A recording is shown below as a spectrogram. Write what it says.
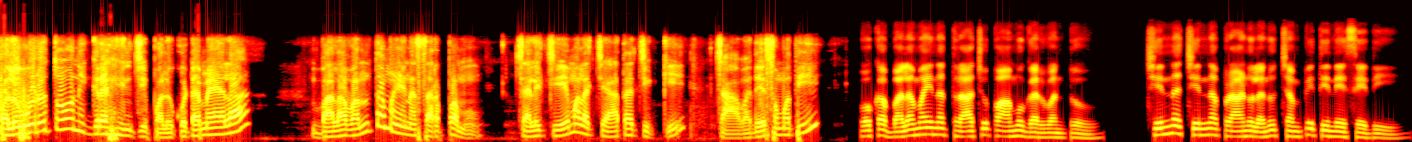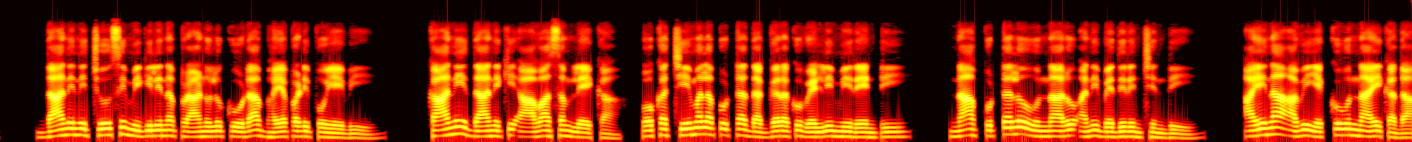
పలువురితో నిగ్రహించి పలుకుటమేలా బలవంతమైన సర్పము చలిచీమల చేత చిక్కి చావదే సుమతి. ఒక బలమైన త్రాచు పాము గర్వంతో చిన్న చిన్న ప్రాణులను చంపి తినేసేది. దానిని చూసి మిగిలిన ప్రాణులు కూడా భయపడిపోయేవి. కాని దానికి ఆవాసం లేక ఒక చీమల పుట్ట దగ్గరకు వెళ్ళి మీరేంటి? నా పుట్టలో ఉన్నారు అని బెదిరించింది. అయినా అవి ఎక్కువున్నాయి కదా?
